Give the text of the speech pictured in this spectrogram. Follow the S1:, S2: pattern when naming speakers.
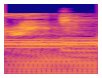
S1: great.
